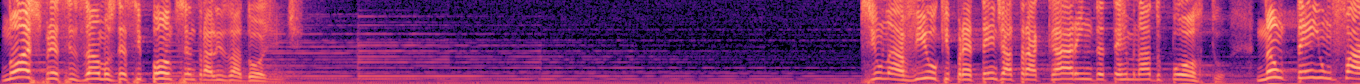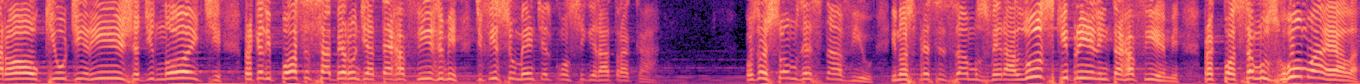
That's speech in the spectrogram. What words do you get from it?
Nós precisamos desse ponto centralizador, gente. Se um navio que pretende atracar em determinado porto não tem um farol que o dirija de noite, para que ele possa saber onde é terra firme, dificilmente ele conseguirá atracar. Pois nós somos esse navio e nós precisamos ver a luz que brilha em terra firme, para que possamos rumo a ela,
